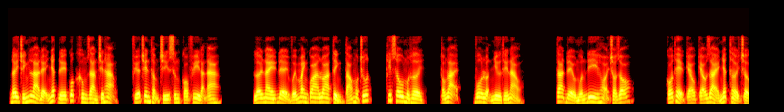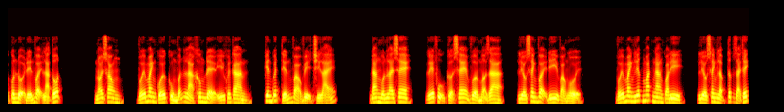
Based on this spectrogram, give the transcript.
Đây chính là đệ nhất đế quốc không gian chiến hạm, phía trên thậm chí xứng có phi đạn a. Lời này để với manh qua loa tỉnh táo một chút, hít sâu một hơi, tóm lại, vô luận như thế nào, ta đều muốn đi hỏi cho rõ có thể kéo kéo dài nhất thời chờ quân đội đến vậy là tốt. Nói xong, với manh cuối cùng vẫn là không để ý khuyên can, kiên quyết tiến vào vị trí lái. Đang muốn lái xe, ghế phụ cửa xe vừa mở ra, liều xanh vậy đi vào ngồi. Với manh liếc mắt ngang qua đi, liều xanh lập tức giải thích.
